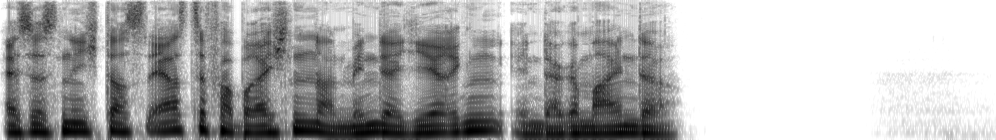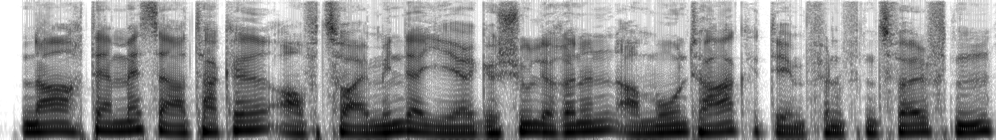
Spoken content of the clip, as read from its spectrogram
Es ist nicht das erste Verbrechen an Minderjährigen in der Gemeinde. Nach der Messerattacke auf zwei minderjährige Schülerinnen am Montag, dem 5.12.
